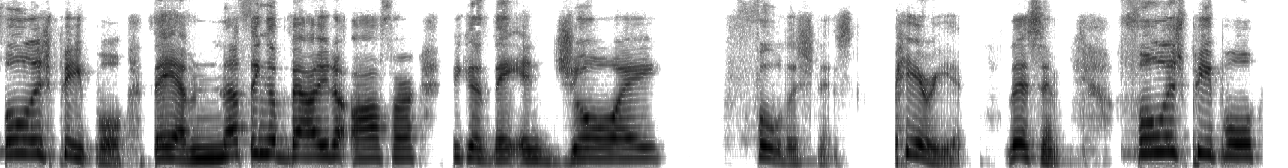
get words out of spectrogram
Foolish people, they have nothing of value to offer because they enjoy foolishness. Period. Listen, foolish people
